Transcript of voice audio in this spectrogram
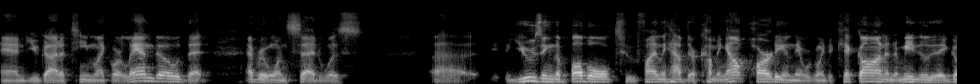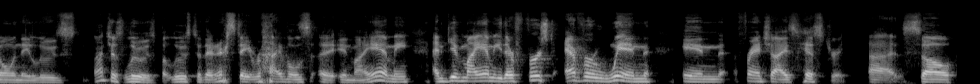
And you got a team like Orlando that everyone said was uh, using the bubble to finally have their coming out party and they were going to kick on and immediately they go and they lose not just lose but lose to their interstate rivals uh, in miami and give miami their first ever win in franchise history uh, so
